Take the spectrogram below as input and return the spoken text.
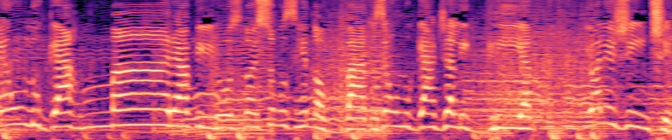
é um lugar maravilhoso. Nós somos renovados, é um lugar de alegria. E olha, gente,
